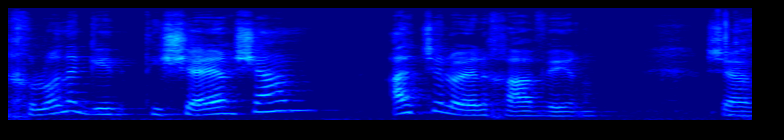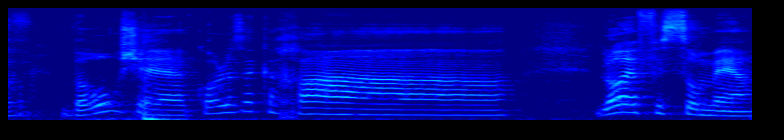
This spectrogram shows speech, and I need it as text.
אנחנו לא נגיד, תישאר שם עד שלא יהיה לך אוויר. עכשיו, נכון. ברור שהכל זה ככה לא אפס או מאה.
